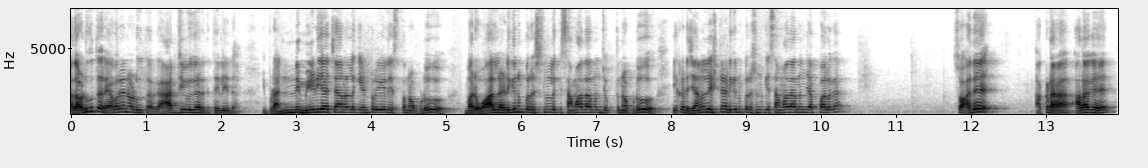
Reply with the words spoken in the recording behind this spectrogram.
అది అడుగుతారు ఎవరైనా అడుగుతారు ఆర్జీవి గారికి తెలీదా? ఇప్పుడు అన్ని మీడియా ఛానళ్ళకి ఇంటర్వ్యూలు ఇస్తున్నప్పుడు మరి వాళ్ళు అడిగిన ప్రశ్నలకి సమాధానం చెప్తున్నప్పుడు ఇక్కడ జర్నలిస్ట్ని అడిగిన ప్రశ్నకి సమాధానం చెప్పాలిగా? సో అదే అక్కడ అలాగే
